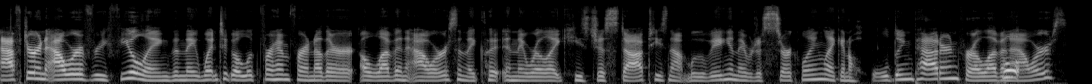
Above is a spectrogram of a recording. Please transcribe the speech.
After an hour of refueling, then they went to go look for him for another 11 hours and they could and they were like he's just stopped, he's not moving and they were just circling like in a holding pattern for 11 Well, hours.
